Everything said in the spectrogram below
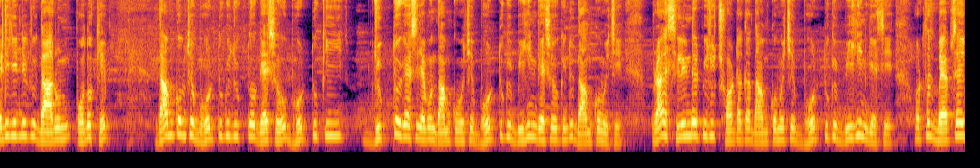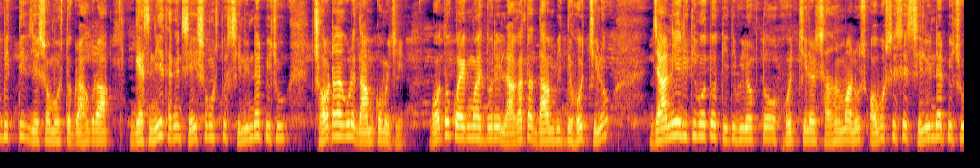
এটি কিন্তু একটু দারুণ পদক্ষেপ। দাম কমছে ভর্তুকিযুক্ত গ্যাসেও ভর্তুকি যুক্ত গ্যাসে যেমন দাম কমেছে, ভর্তুকি বিহীন গ্যাসেও কিন্তু দাম কমেছে। প্রায় সিলিন্ডার পিছু ছ টাকা দাম কমেছে ভর্তুকি বিহীন গ্যাসে। অর্থাৎ ব্যবসায়ী ভিত্তিক যে সমস্ত গ্রাহকরা গ্যাস নিয়ে থাকেন, সেই সমস্ত সিলিন্ডার পিছু ছ টাকা করে দাম কমেছে। গত কয়েক মাস ধরে লাগাতার দাম বৃদ্ধি হচ্ছিল। যা নিয়ে রীতিমতো তিতিবিরক্ত হচ্ছিলেন সাধারণ মানুষ। অবশেষে সিলিন্ডার পিছু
